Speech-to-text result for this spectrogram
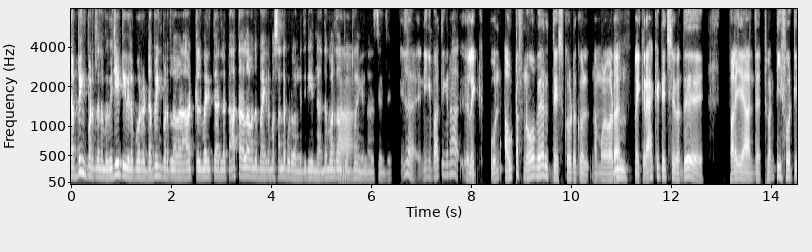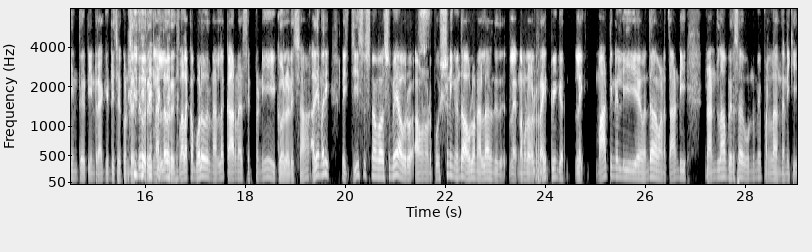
டப்பிங் படத்துல நம்ம விஜய் டிவில போடுற டப்பிங் படத்துல ஆட்கள் மாதிரி அதுல தாத்தா எல்லாம் வந்து பயங்கரமா சண்டை போடுவாங்க திடீர்னு. அந்த மாதிரி தான் பண்றாங்க எல்லாரும் சேர்ந்து. இல்ல நீங்க பாத்தீங்கன்னா like one out of nowhere they scored goal நம்மளோட லைக் ராக்கெட்டிச் வந்து பழைய அந்த டுவெண்ட்டி ஃபோர்டீன் தேர்ட்டீன் ராக்கெட்டிச்சை கொண்டு வந்து ஒரு நல்ல ஒரு வழக்கம் போல ஒரு நல்ல கார்னர் செட் பண்ணி கோல் அடிச்சான். அதே மாதிரி லைக் ஜீசஸ் நவாஸுமே அவர் அவனோட பொசிஷனிங் வந்து அவ்வளோ நல்லா இருந்தது. நம்மளோட ரைட் விங்கர் லைக் மார்டினல்லிய வந்து அவனை தாண்டி ரன்லாம் பெருசா ஒண்ணுமே பண்ணல அந்த அன்னைக்கு.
